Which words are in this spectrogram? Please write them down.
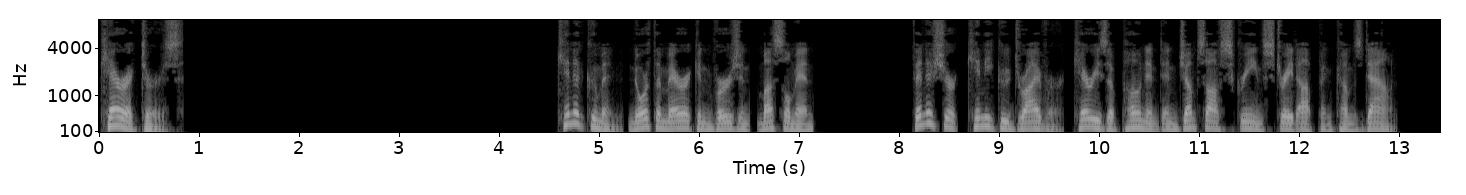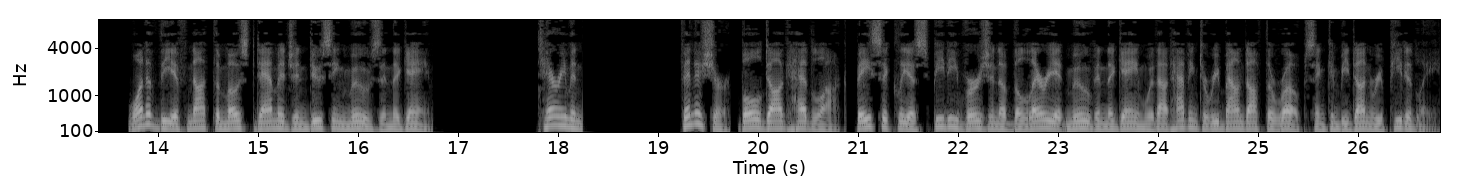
Characters Kinnikuman North American version, Muscleman Finisher, Kinniku driver, carries opponent and jumps off screen straight up and comes down. One of the if not the most damage-inducing moves in the game. Terryman Finisher, Bulldog Headlock, basically a speedy version of the lariat move in the game without having to rebound off the ropes and can be done repeatedly.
